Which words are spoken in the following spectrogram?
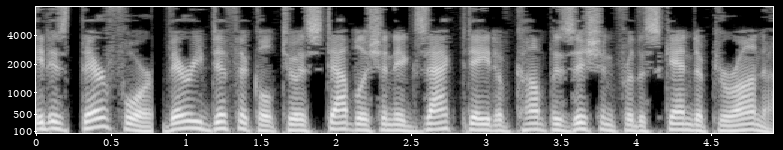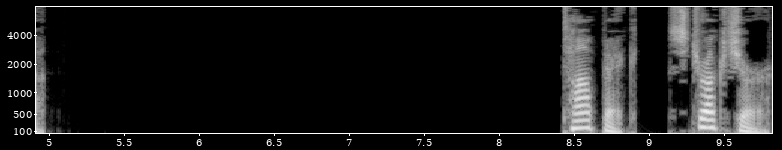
It is, therefore, very difficult to establish an exact date of composition for the Skanda Purana. Structure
